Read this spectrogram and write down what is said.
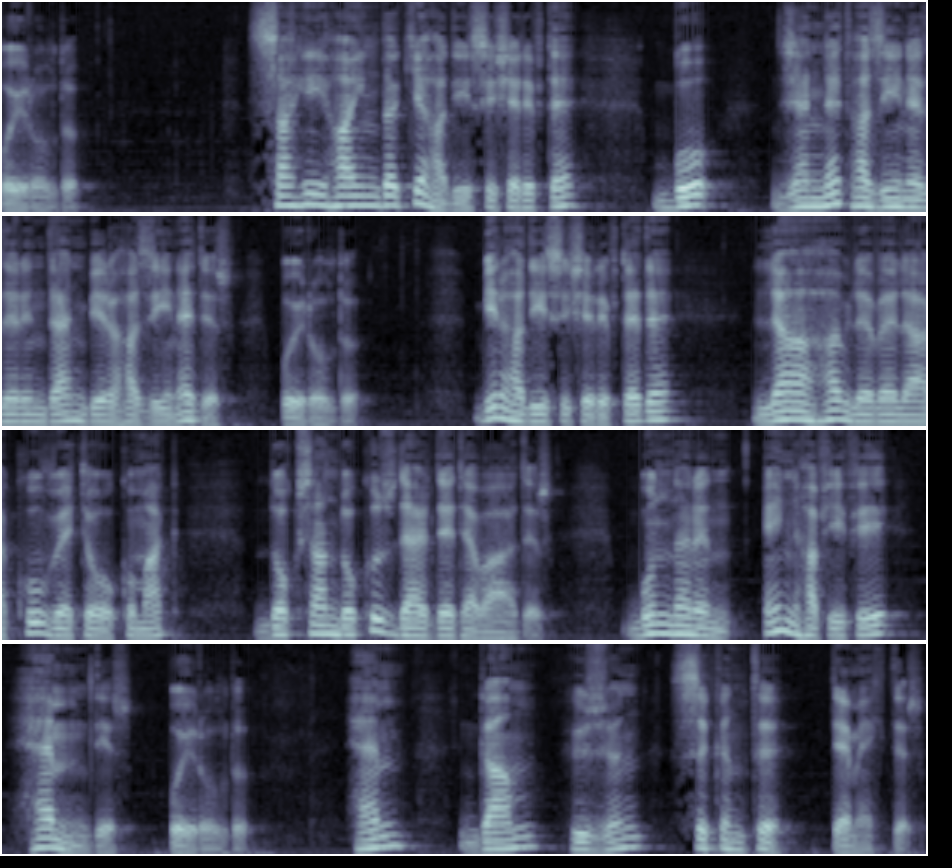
buyuruldu. Sahihayndaki hadisi şerifte bu cennet hazinelerinden bir hazinedir buyuruldu. Bir hadisi şerifte de la havle ve la kuvvete okumak 99 derde devadır. Bunların en hafifi hemdir buyuruldu. Hem gam, hüzün, sıkıntı demektir.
